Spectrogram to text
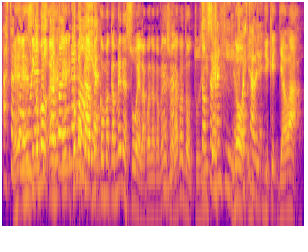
Hasta es, es como, como, acá, como, acá, en Venezuela, cuando acá en Venezuela, cuando tú dices, no, y, que ya va.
